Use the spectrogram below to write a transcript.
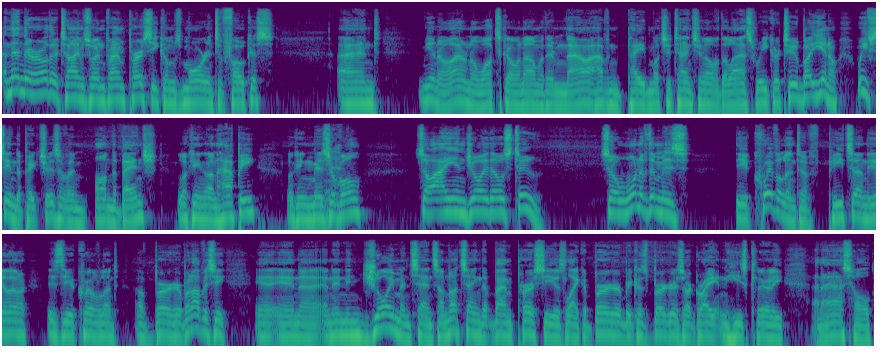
And then there are other times when Van Persie comes more into focus. And, you know, I don't know what's going on with him now. I haven't paid much attention over the last week or two. But, you know, we've seen the pictures of him on the bench, looking unhappy, looking miserable. So I enjoy those too. So one of them is the equivalent of pizza, and the other is the equivalent of burger. But obviously, in, in, a, in an enjoyment sense, I'm not saying that Van Persie is like a burger because burgers are great and he's clearly an asshole.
